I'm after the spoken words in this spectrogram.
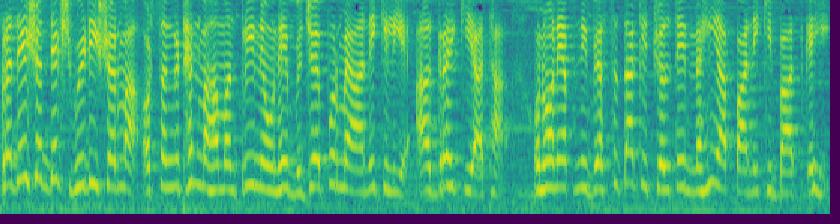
प्रदेश अध्यक्ष वी शर्मा और संगठन महामंत्री ने उन्हें विजयपुर में आने के लिए आग्रह किया था। उन्होंने अपनी व्यस्तता के चलते नहीं आ पाने की बात कही।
